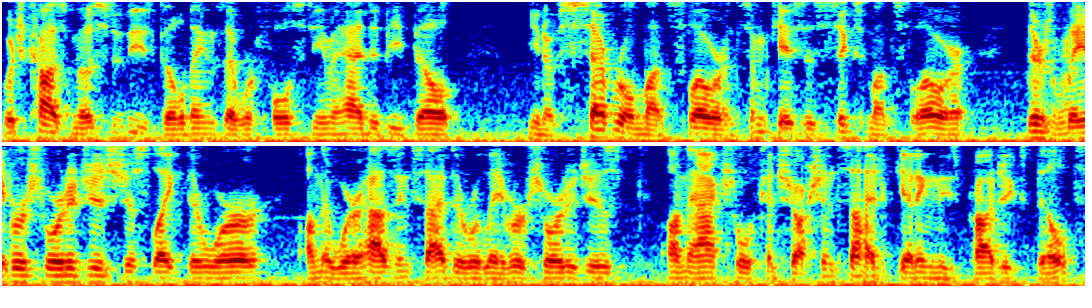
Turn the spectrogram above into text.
which caused most of these buildings that were full steam ahead to be built, you know, several months slower. In some cases, six months slower. There's labor shortages, just like there were on the warehousing side. There were labor shortages on the actual construction side of getting these projects built.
